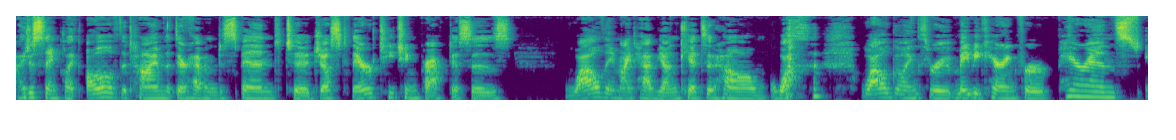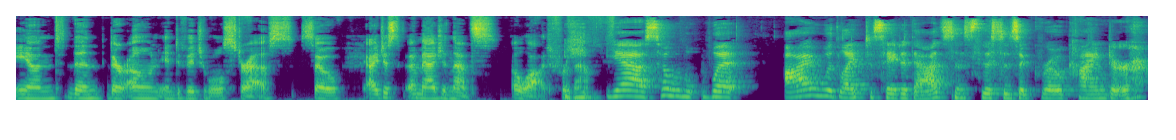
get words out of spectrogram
I just think like all of the time that they're having to spend to adjust their teaching practices while they might have young kids at home while, while going through maybe caring for parents and then their own individual stress. So I just imagine that's a lot for them. Yeah. So what I would like to say to that, since this is a Grow Kinder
